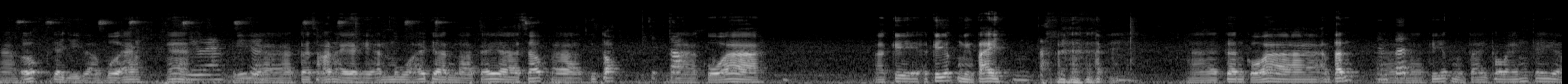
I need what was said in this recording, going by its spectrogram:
à, ướp gia vị là vừa ăn ha. Thì à, cơ sở này thì anh mua ở trên là cái shop à, tiktok à, của à, ký ký ức miền tây à, kênh của à, anh tính. Anh à, Tính. ký ức miền tây có bán cái à,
